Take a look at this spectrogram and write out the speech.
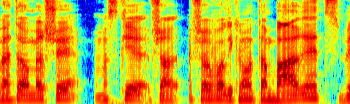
ואתה אומר שמזכיר אפשר אפשר כבר לקנות אותם בארץ ב...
